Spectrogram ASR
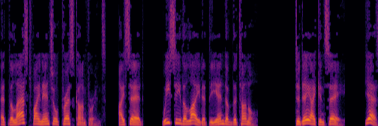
At the last financial press conference, I said, We see the light at the end of the tunnel. Today I can say, Yes,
